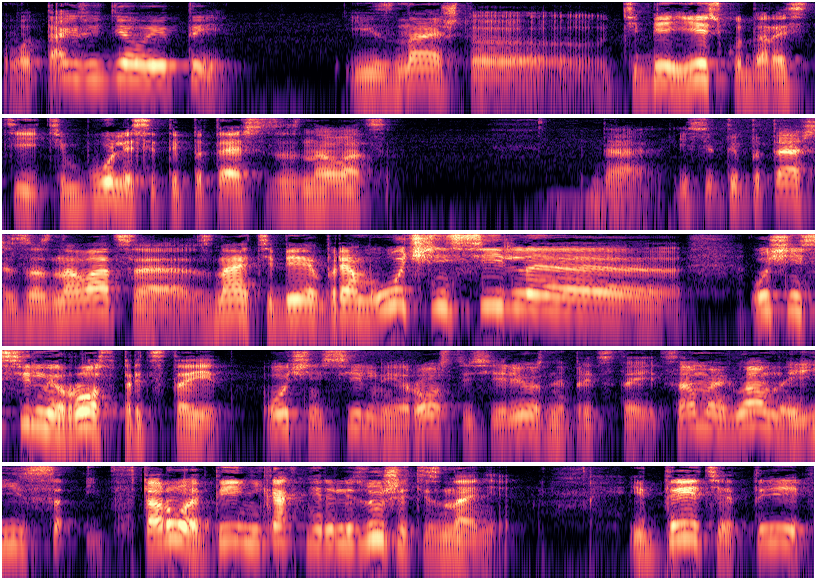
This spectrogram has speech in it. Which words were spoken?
Вот так же делай и ты и знай, что тебе есть куда расти, тем более, если ты пытаешься зазнаваться. Да, если ты пытаешься зазнаваться, знай, тебе прям очень сильно, очень сильный рост предстоит. Очень сильный рост и серьезный предстоит. Самое главное, и второе, ты никак не реализуешь эти знания. И третье, ты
